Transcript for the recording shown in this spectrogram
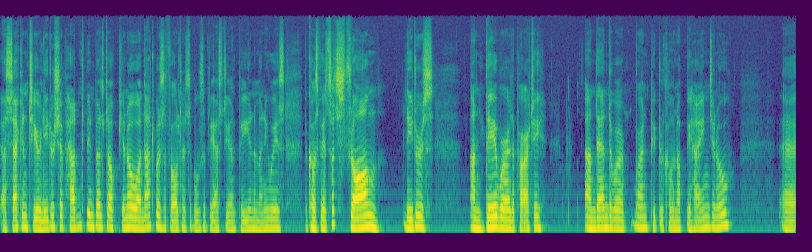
a second tier leadership hadn't been built up, you know, and that was a fault, I suppose, of the SDLP in many ways, because we had such strong leaders, and they were the party, and then there were weren't people coming up behind, you know, uh,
